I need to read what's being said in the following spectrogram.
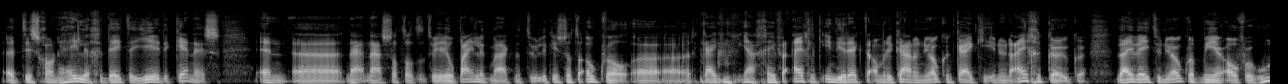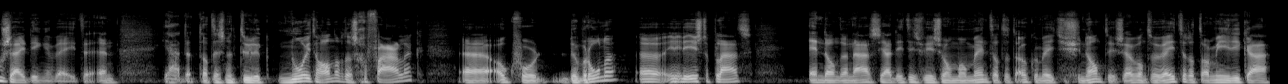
Het is gewoon hele gedetailleerde kennis. En nou ja, naast dat dat het weer heel pijnlijk maakt natuurlijk, is dat ook wel, kijk, ja, geven eigenlijk indirect de Amerikanen nu ook een kijkje in hun eigen keuken. Wij weten nu ook wat meer over hoe zij dingen weten. En ja, dat, dat is natuurlijk nooit handig, dat is gevaarlijk. Ook voor de bronnen in de eerste plaats. En dan daarnaast, ja, dit is weer zo'n moment dat het ook een beetje gênant is. Hè? Want we weten dat Amerika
